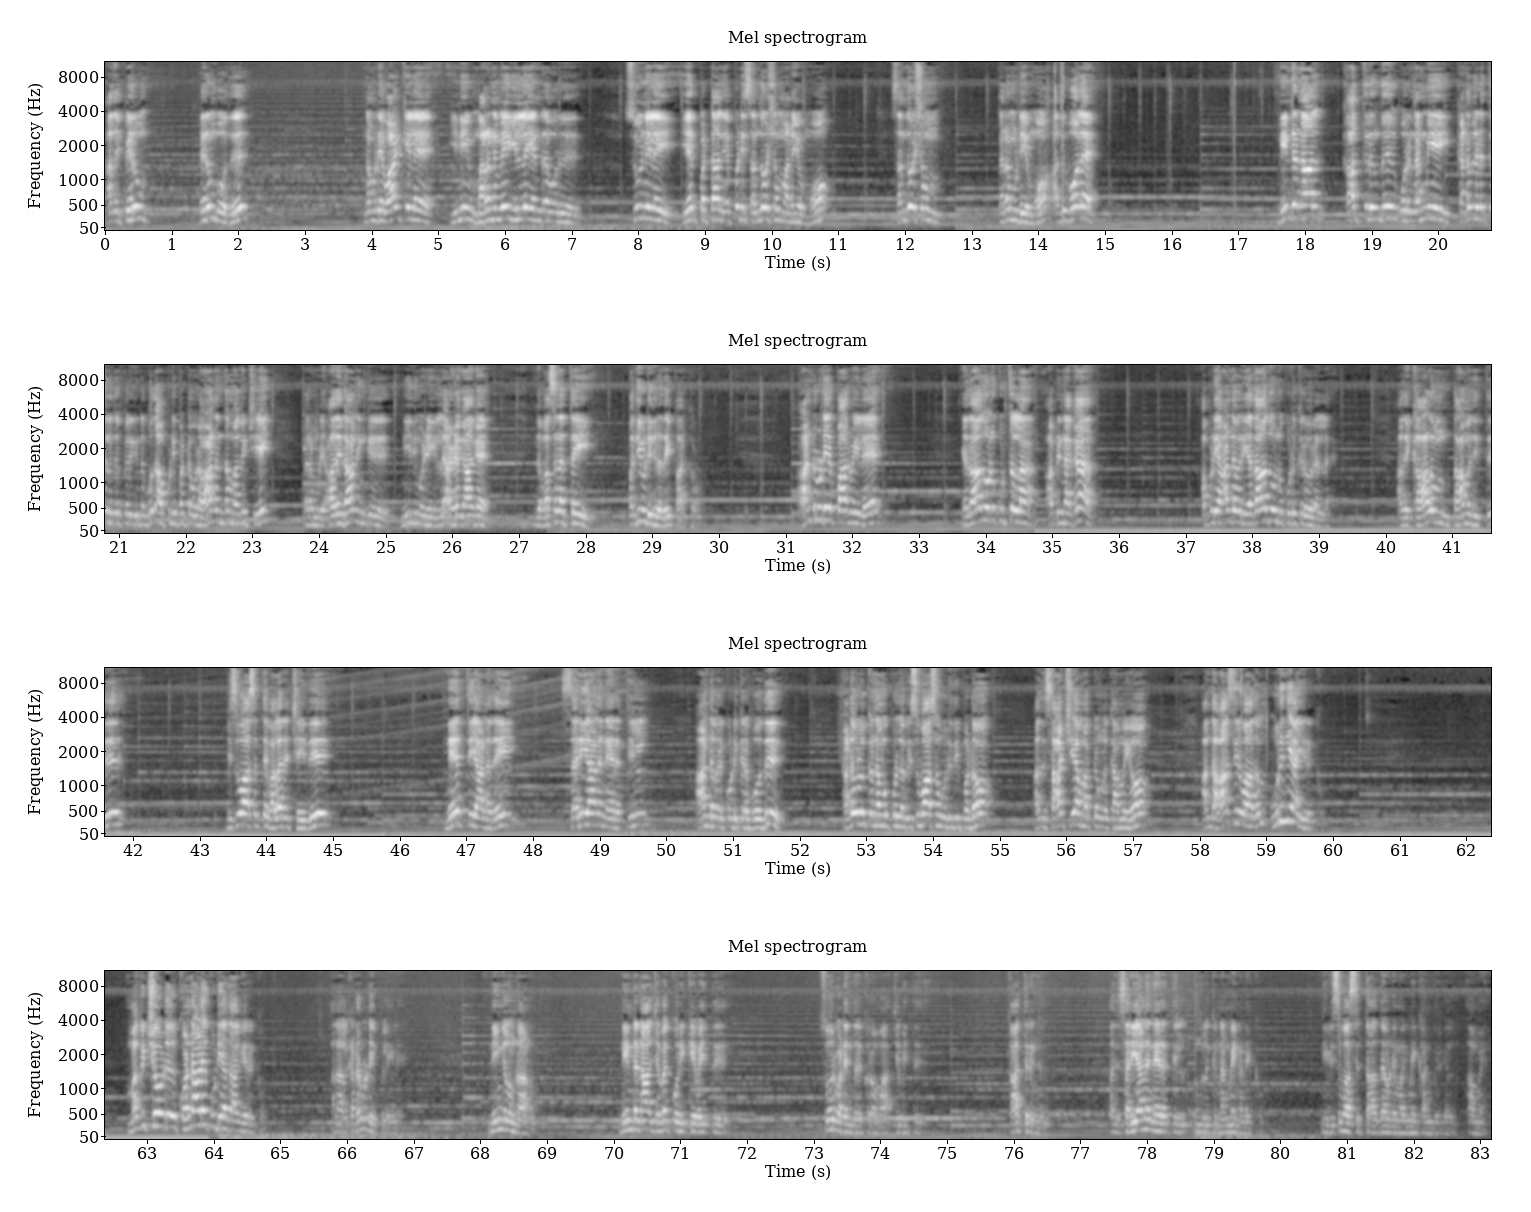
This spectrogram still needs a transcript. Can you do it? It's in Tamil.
அதை பெறும் பெறும்போது நம்முடைய வாழ்க்கையில இனி மரணமே இல்லை என்ற ஒரு சூழ்நிலை ஏற்பட்டால் எப்படி சந்தோஷம் அடையுமோ சந்தோஷம் பெற முடியுமோ அதுபோல நீண்ட நாள் காத்திருந்து ஒரு நன்மையை கடவுளிடத்திலிருந்து பெறுகின்ற போது அப்படிப்பட்ட ஒரு ஆனந்தம் மகிழ்ச்சியை பெற முடியும். அதை தான் இங்கு நீதிமொழிகள்ல அழகாக இந்த வசனத்தை பதிவிடுகிறதை பார்க்கிறோம். ஆண்டருடைய பார்வையில ஏதாவது ஒண்ணு கொடுத்துடலாம் அப்படின்னாக்கா அப்படி ஆண்டவர் ஏதாவது ஒண்ணு கொடுக்கிறவர் அல்ல. அதை காலம் தாமதித்து விசுவாசத்தை வளரச் செய்து நேர்த்தியானதை சரியான நேரத்தில் ஆண்டவர் கொடுக்கிற போது கடவுளுக்கு நமக்குள்ள விசுவாசம் உறுதிப்படும். அது சாட்சியா மற்றவங்களுக்கு அமையும். அந்த ஆசீர்வாதம் உறுதியா இருக்கும் மகிழ்ச்சியோடு கொண்டாடக்கூடியதாக இருக்கும். ஆனால் கடவுளுடைய பிள்ளைகளே நீங்களும் நானும் நீண்ட நாள் ஜெப கோரிக்கை வைத்து சோர்வடைந்திருக்கிறோமா? ஜெபித்து காத்திருங்கள். அது சரியான நேரத்தில் உங்களுக்கு நன்மை நடக்கும். நீ விசுவாசித்தால் தான் உடைய மகிமை காண்பீர்கள். ஆமென்.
